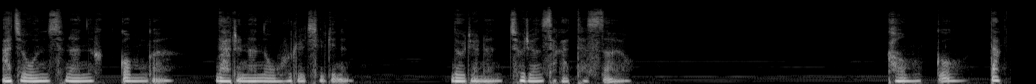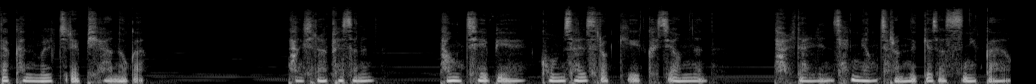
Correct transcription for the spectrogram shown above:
아주 온순한 흑곰과 나른한 오후를 즐기는 노련한 조련사 같았어요. 검고 딱딱한 물질의 피아노가 당신 앞에서는 덩치에 비해 곰살스럽기 그지없는 덜 달린 생명처럼 느껴졌으니까요.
